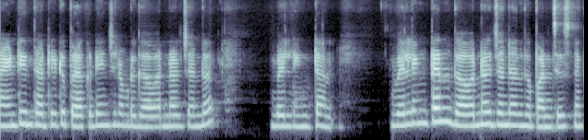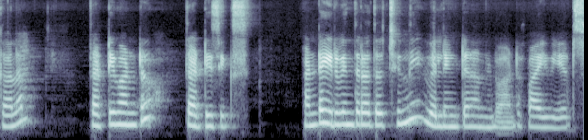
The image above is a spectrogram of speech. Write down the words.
nineteen thirty two ప్రకటించినప్పుడు governor general Wellington. Wellington governor జనరల్గా పనిచేసిన కాలం thirty one to thirty six అంటే ఇరవై తర్వాత వచ్చింది వెల్లింగ్టన్ అనమాట five years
